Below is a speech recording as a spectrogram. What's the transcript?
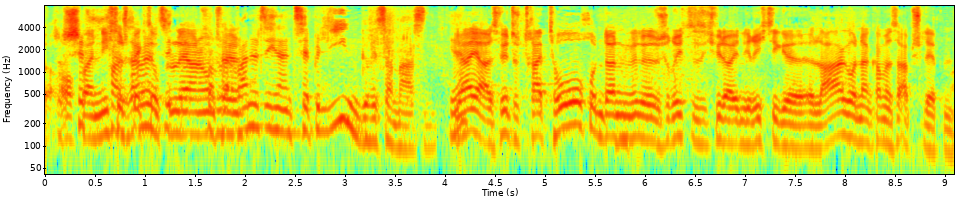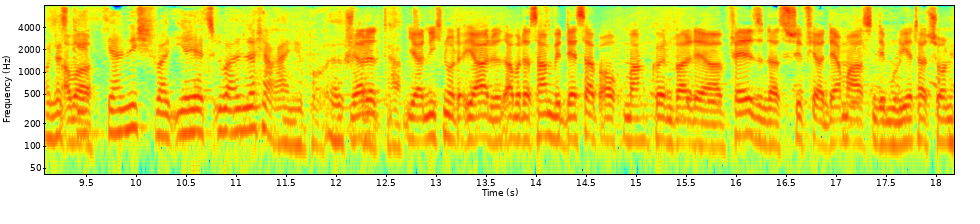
auch Das Schiff bei nicht so versammelt sich- spektakulären Unfällen. verwandelt sich in einen Zeppelin gewissermaßen. Ja, ja, es wird, treibt hoch und dann äh, richtet es sich wieder in die richtige Lage und dann kann man es abschleppen. Und das Aber geht ja nicht, weil ihr jetzt überall Löcher reingesprengt Ja, das, habt. ja, nicht nur, ja, das, aber das haben wir deshalb auch machen können, weil der Felsen das Schiff ja dermaßen demoliert hat schon.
